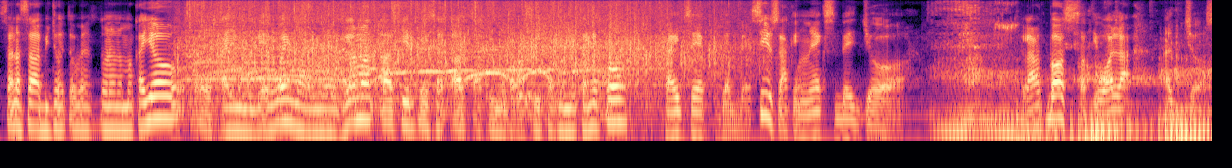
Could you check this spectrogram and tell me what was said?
Sana sa video ito may natutunan naman kayo. O kayo mag-DIY. Maraming maraming salamat. At siyempre, shout out sa ating mga kasipat na mekaniko. Ride safe. God bless. See you sa aking next video. Salamat boss sa tiwala. Adios.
